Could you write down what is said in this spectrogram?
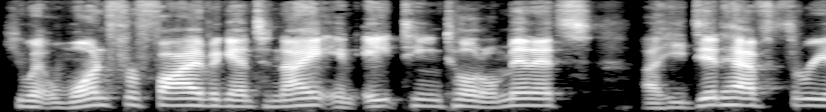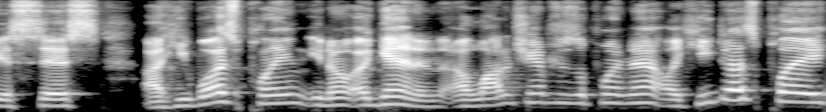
He went one for five again tonight in 18 total minutes. Uh, he did have three assists. Uh, he was playing, you know, again, and a lot of champions will point out, like he does play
